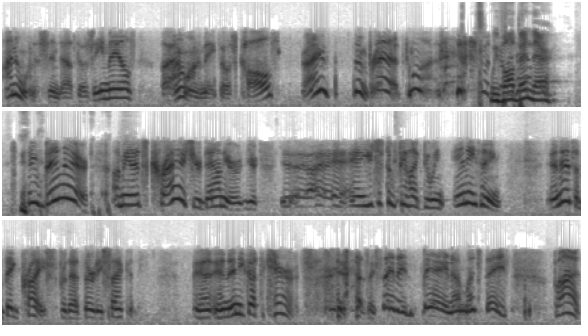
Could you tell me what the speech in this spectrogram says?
I don't want to send out those emails. I don't want to make those calls, right? I'm Brad. Come on. We've all been there. You've been there. I mean, it's crash. You're down. You're, you're, you're uh, and you just don't feel like doing anything, and that's a big price for that 30 seconds. And, and then you got the carrots. As I say, they they ain't not much taste, but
